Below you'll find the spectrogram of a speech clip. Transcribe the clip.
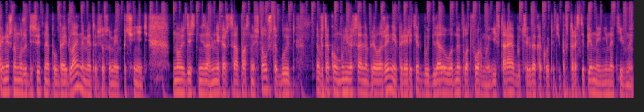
конечно, может действительно Apple гайдлайнами это это все сумеет починить. Но здесь, не знаю, мне кажется, опасность в том, что будет в таком универсальном приложении приоритет будет для одной платформы, и вторая будет всегда какой-то типа второстепенной и ненативной.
